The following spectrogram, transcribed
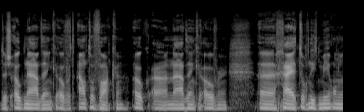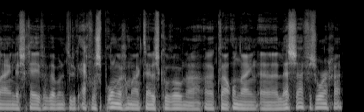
Dus ook nadenken over het aantal vakken. Ook nadenken over, ga je toch niet meer online lesgeven? We hebben natuurlijk echt wel sprongen gemaakt tijdens corona qua online lessen verzorgen.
